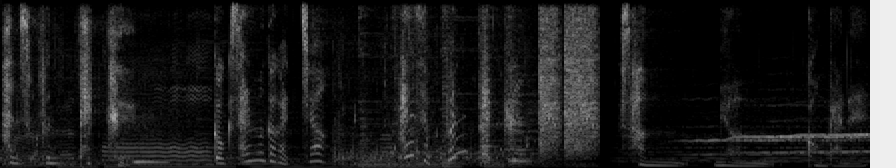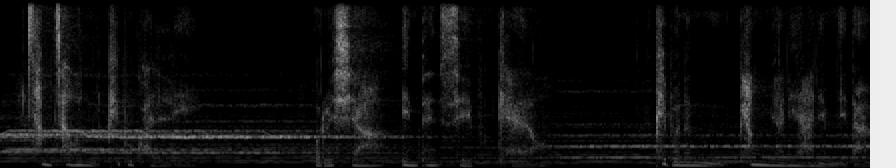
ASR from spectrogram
한 스푼 테크 꼭 삶은 것 같죠? 한 스푼 테크 공간의 3차원 피부 관리 오르시아 인텐시브 케어 피부는 평면이 아닙니다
